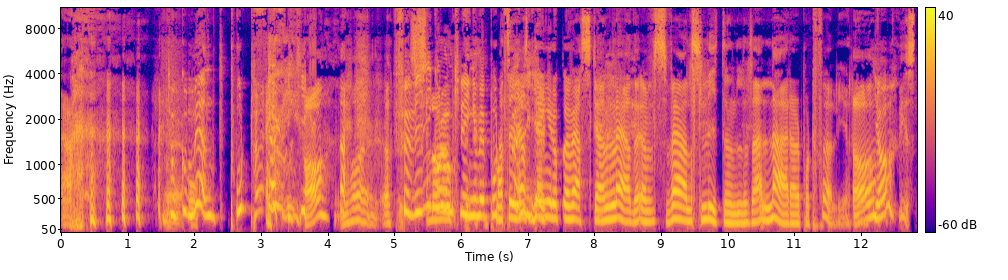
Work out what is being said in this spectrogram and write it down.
Dokumentportfölj! Ja, har, För vi går upp- omkring med Mattias portföljer. dänger upp en väska, en läder, en väl sliten lärarportfölj. Ja, Ja. visst.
